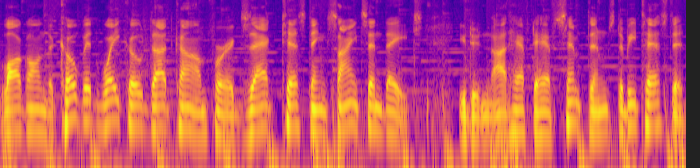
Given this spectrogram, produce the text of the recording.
Log on to covidwaco.com for exact testing sites and dates. You do not have to have symptoms to be tested.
